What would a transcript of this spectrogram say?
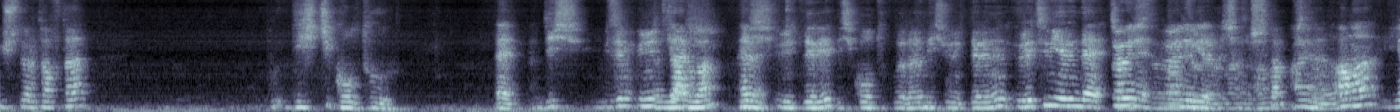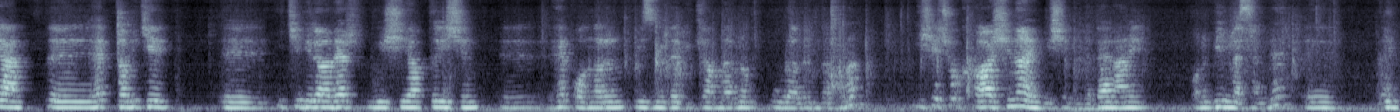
3-4 hafta bu dişçi koltuğu Evet. Diş bizim ünitler yapılan evet diş ünitleri, diş koltukları, diş ünitlerinin üretim yerinde öyle öyle bir yerde çalıştım. Anlatmıştın Aynen. onu. Ama yani e, hep tabii ki e, iki birader bu işi yaptığı için e, hep onların İzmir'de dükkanlarına uğradığımda falan işe çok aşinayım bir şekilde. Ben hani onu bilmesem de e, bir,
